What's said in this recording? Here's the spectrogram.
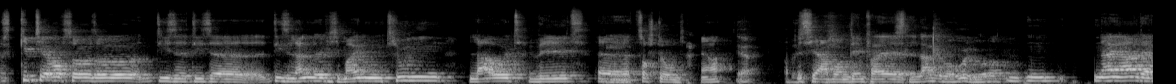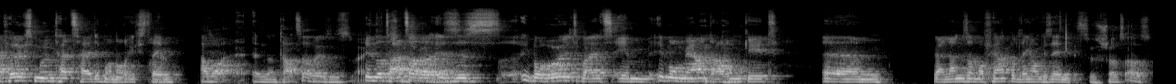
es gibt ja auch so, so diese, diese, diese langläufige Meinung, Tuning, laut, wild, äh, zerstörend. Ja. Ja. Aber Ist ja aber in dem Fall, ist lange überholt, oder? naja, der Volksmund hat es halt immer noch extrem. Aber in der Tatsache ist es. In der Tatsache ist es überholt, weil es eben immer mehr darum geht, ähm, wer langsamer fährt, wird länger gesehen. So schaut's aus.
